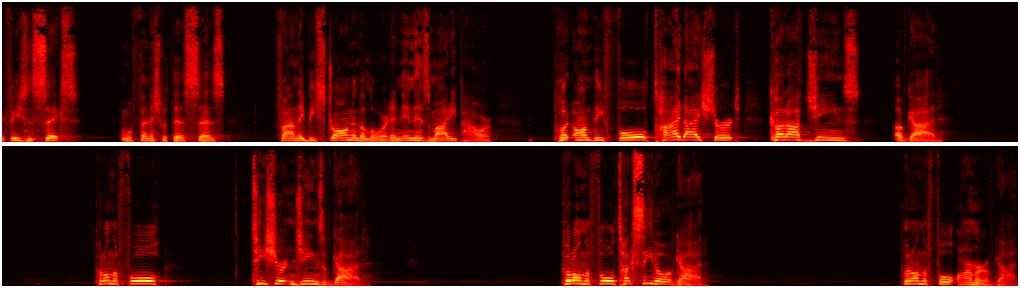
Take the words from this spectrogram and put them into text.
Ephesians 6, and we'll finish with this, says, Finally, be strong in the Lord and in his mighty power. Put on the full tie dye shirt, cut off jeans of God. Put on the full t shirt and jeans of God. Put on the full tuxedo of God. Put on the full armor of God.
